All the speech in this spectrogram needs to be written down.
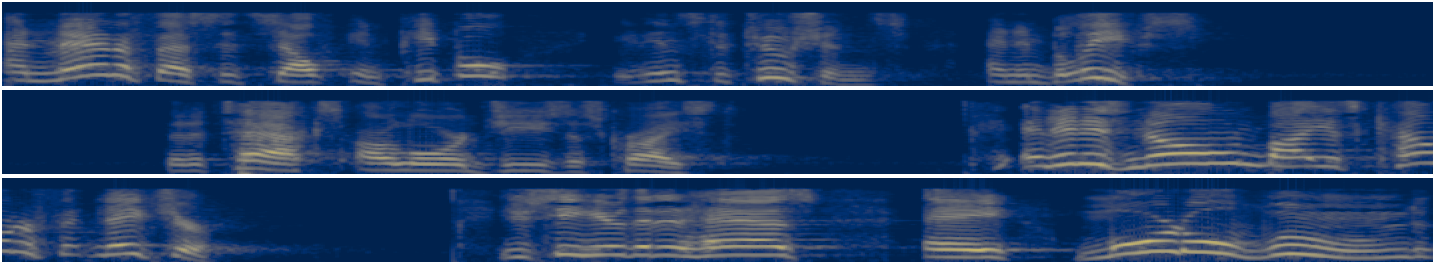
and manifests itself in people, in institutions, and in beliefs that attacks our Lord Jesus Christ. And it is known by its counterfeit nature. You see here that it has a mortal wound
